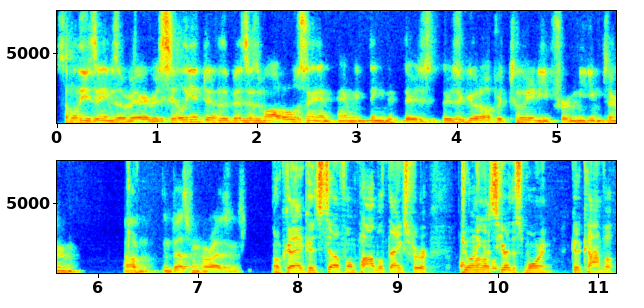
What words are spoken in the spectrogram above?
some of these names are very resilient into the business models, and, and we think that there's there's a good opportunity for medium term um, investment horizons. Okay, good stuff. Juan Pablo, thanks for joining us here this morning. Good convo.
